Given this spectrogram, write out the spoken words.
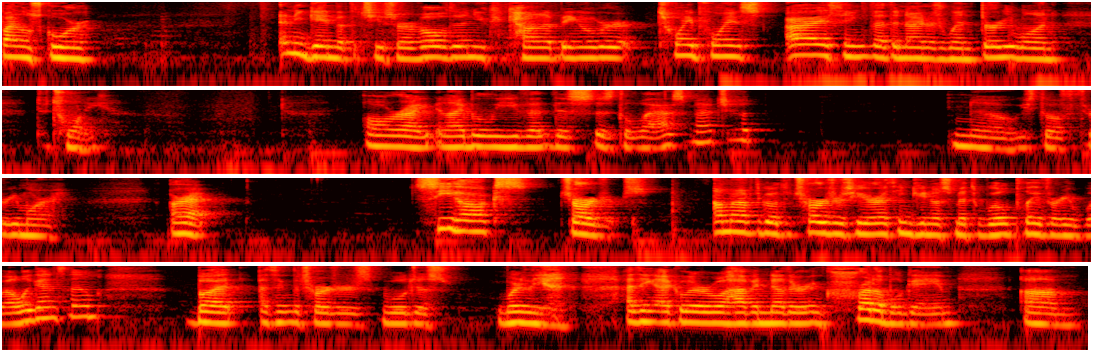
Final score. Any game that the Chiefs are involved in, you can count it being over 20 points. I think that the Niners win 31 to 20. All right, and I believe that this is the last matchup. No, we still have three more. All right. Seahawks, Chargers. I'm gonna have to go with the Chargers here. I think Geno Smith will play very well against them, but I think the Chargers will just win in the end. I think Ekeler will have another incredible game. Um,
